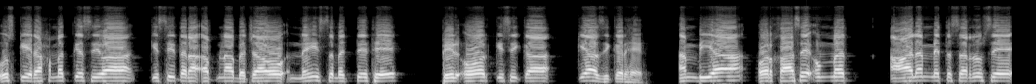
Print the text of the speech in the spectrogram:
اس کی رحمت کے سوا کسی طرح اپنا بچاؤ نہیں سمجھتے تھے، پھر اور کسی کا کیا ذکر ہے؟ انبیاء اور خاص امت عالم میں تصرف سے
